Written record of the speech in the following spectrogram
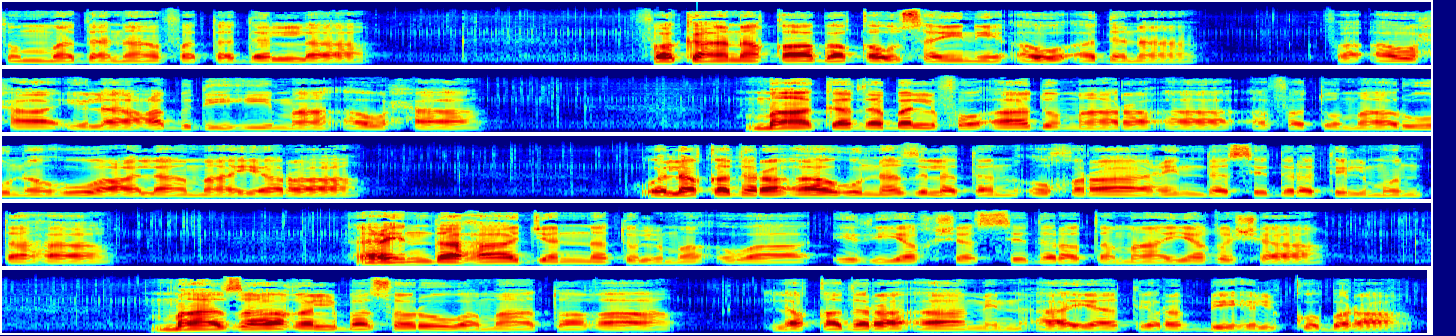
ثم دنا فتدلى فكان قاب قوسين او ادنى فاوحى الى عبده ما اوحى ما كذب الفؤاد ما راى افتمارونه على ما يرى ولقد رآه نزلة أخرى عند سدرة المنتهى عندها جنة المأوى إذ يخشى السدرة ما يغشى ما زاغ البصر وما طغى لقد رأى من آيات ربه الكبرى.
